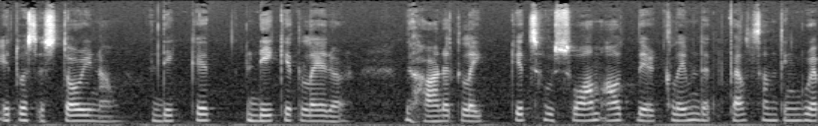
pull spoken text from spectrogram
It was a story now. A decade, a decade later, the haunted lake Kids who swam out there claimed that felt something grab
